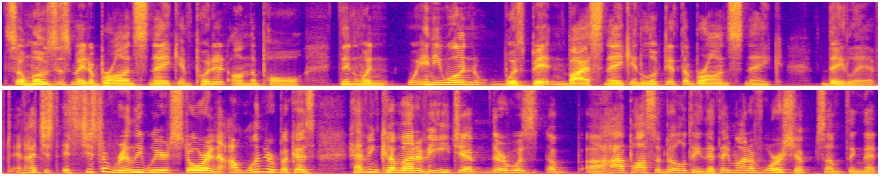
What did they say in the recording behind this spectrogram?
So Moses made a bronze snake and put it on the pole. Then, when anyone was bitten by a snake and looked at the bronze snake, they lived. And I just, it's just a really weird story. And I wonder because having come out of Egypt, there was a, a high possibility that they might have worshiped something that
